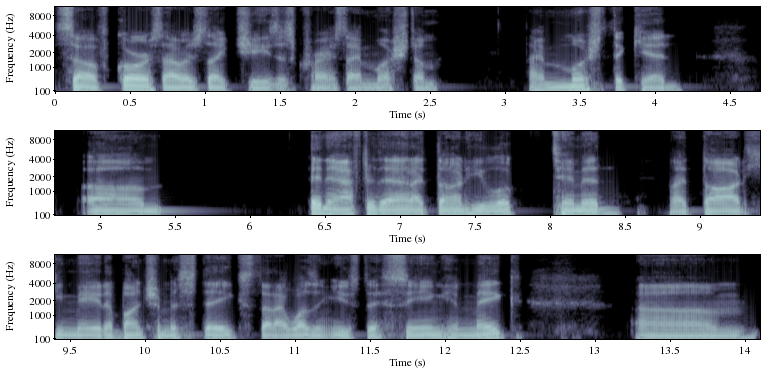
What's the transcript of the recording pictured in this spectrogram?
So of course I was like, Jesus Christ, I mushed him. I mushed the kid. Um, and after that, I thought he looked timid. I thought he made a bunch of mistakes that I wasn't used to seeing him make. Um,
